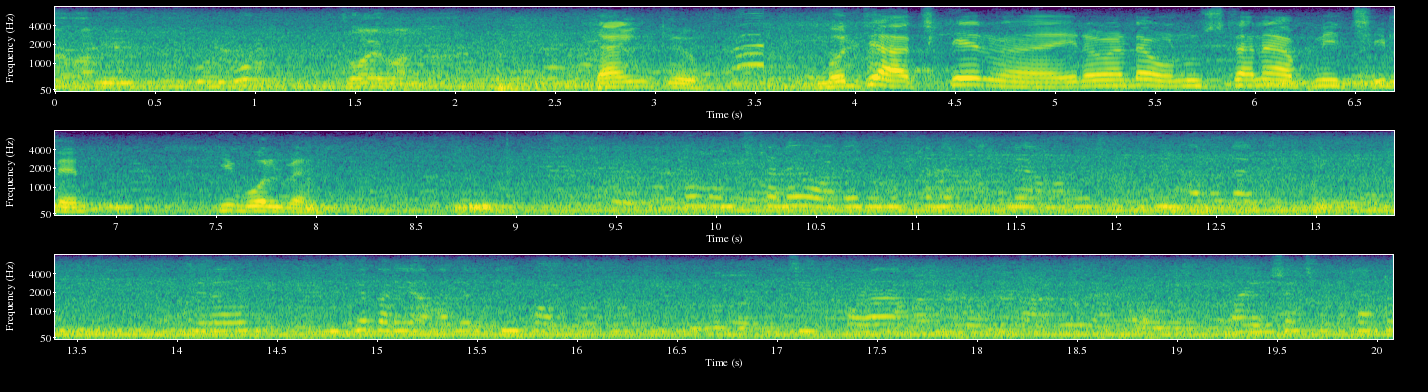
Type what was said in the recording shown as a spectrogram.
আর আমি এইটুকুই বলব জয় বাংলা। থ্যাংক ইউ বলছি আজকের এরকম একটা অনুষ্ঠানে আপনি ছিলেন কি বলবেন? এরকম অনুষ্ঠানে অনেক অনুষ্ঠানে থাকলে আমাদের খুবই ভালো লাগে। যেটা বুঝতে পারি আমাদের কী কর্তব্য উচিত করা। বা এইসব ছোটোখাটো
